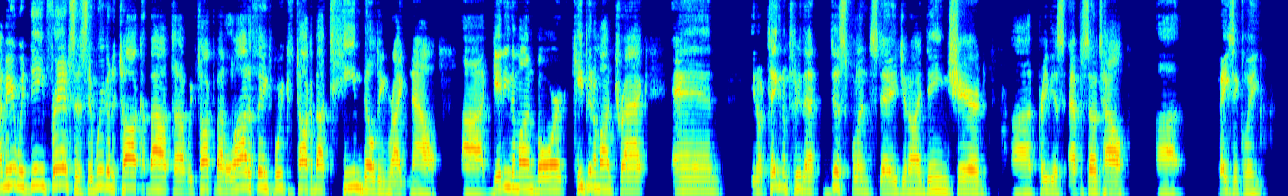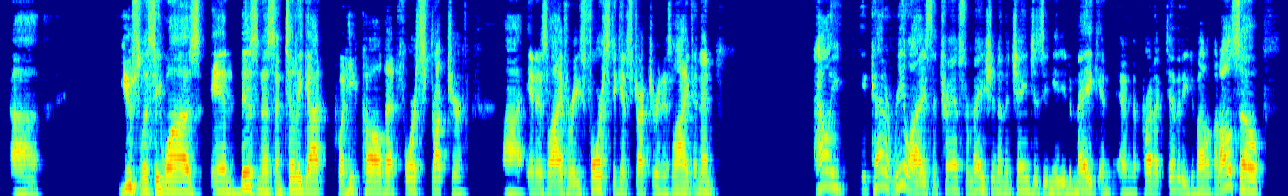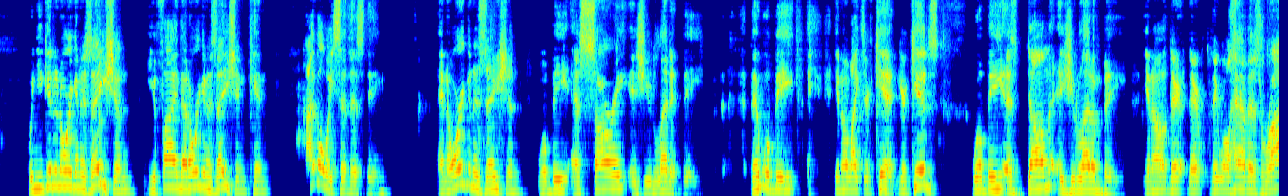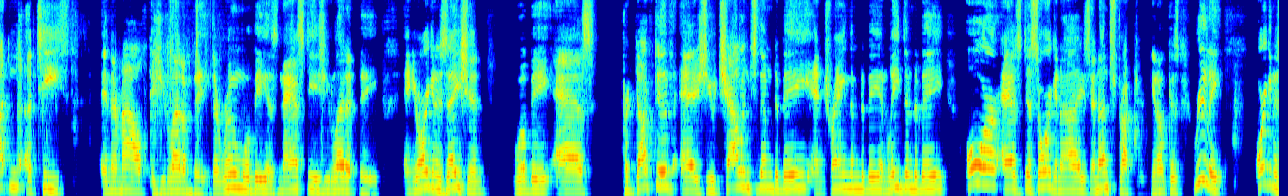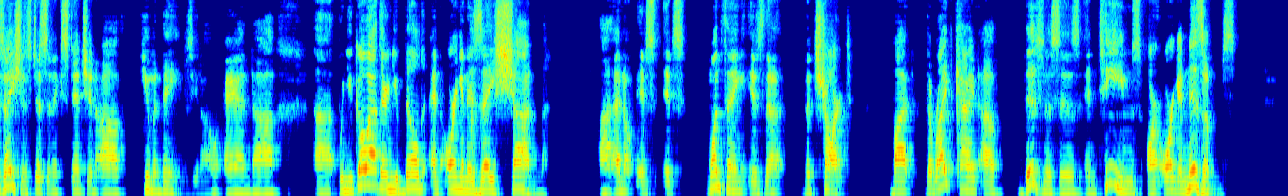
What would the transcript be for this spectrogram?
I'm here with Dean Francis, and we're going to talk about. Uh, we've talked about a lot of things, but we can talk about team building right now, uh, getting them on board, keeping them on track, and you know, taking them through that discipline stage. You know, I Dean shared uh, previous episodes how uh, basically uh, useless he was in business until he got what he called that force structure uh, in his life, or he's forced to get structure in his life, and then how he, he kind of realized the transformation and the changes he needed to make, and and the productivity developed. But also, when you get an organization, you find that organization can. I've always said this, Dean. An organization will be as sorry as you let it be. They will be, you know, like their kid. Your kids will be as dumb as you let them be you know, they they they will have as rotten a teeth in their mouth as you let them be. Their room will be as nasty as you let it be, and your organization will be as productive as you challenge them to be and train them to be and lead them to be or as disorganized and unstructured you know because really organization is just an extension of human beings you know and uh, uh, when you go out there and you build an organization uh, I know it's it's one thing is the the chart, but the right kind of businesses and teams are organisms.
